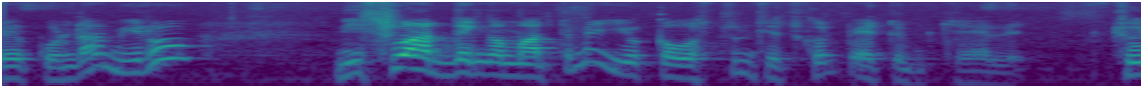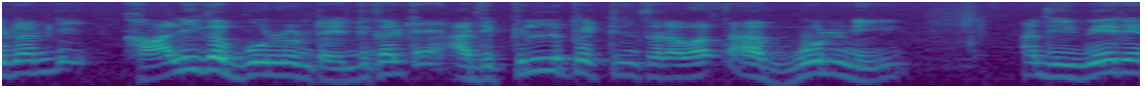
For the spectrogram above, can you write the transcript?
లేకుండా మీరు నిస్వార్థంగా మాత్రమే ఈ యొక్క వస్తువుని తెచ్చుకొని ప్రయత్నం చేయాలి. చూడండి ఖాళీగా గూళ్ళు ఉంటాయి. ఎందుకంటే అది పిల్లలు పెట్టిన తర్వాత ఆ గూళ్ళని అది వేరే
